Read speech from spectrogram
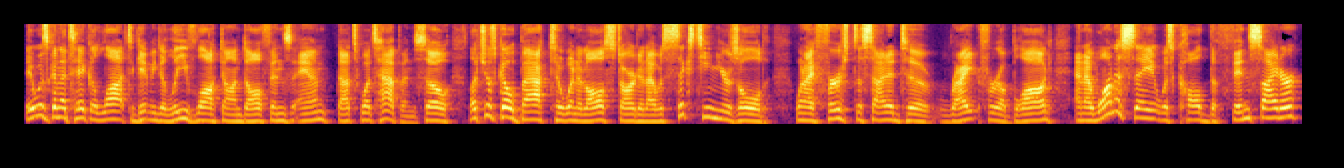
it was going to take a lot to get me to leave Locked On Dolphins, and that's what's happened. So let's just go back to when it all started. I was 16 years old when I first decided to write for a blog, and I want to say it was called The Finsider,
